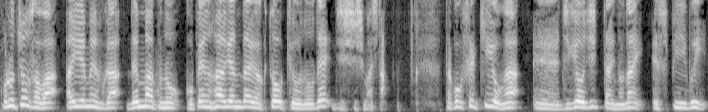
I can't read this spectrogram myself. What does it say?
この調査は IMF がデンマークのコペンハーゲン大学と共同で実施しました。多国籍企業が、えー、事業実態のない SPV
